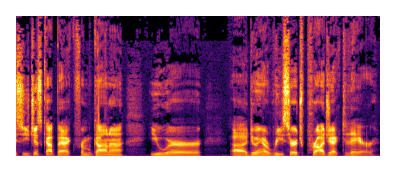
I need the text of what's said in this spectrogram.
So you just got back from Ghana. You were uh, doing a research project there.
